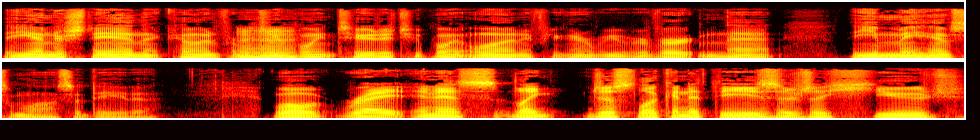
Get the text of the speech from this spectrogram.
that you understand that coming from Mhm. 2.2 to 2.1, if you're going to be reverting that, that you may have some loss of data. Well, right. And it's like just looking at these, there's a huge,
